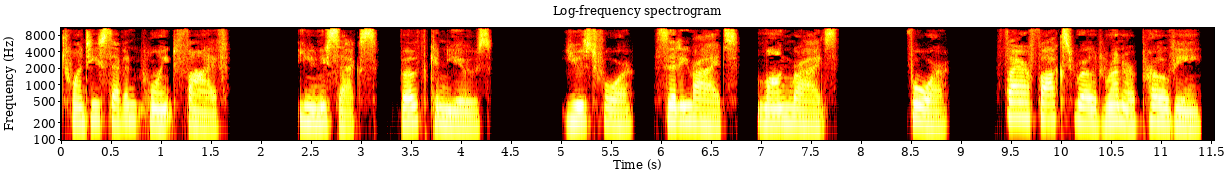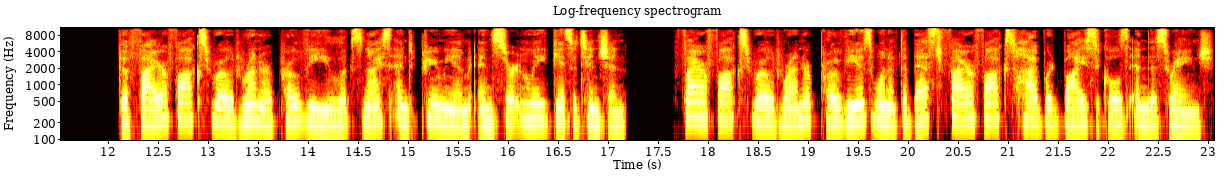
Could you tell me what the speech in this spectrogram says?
27.5. Unisex, both can use. Used for City rides, long rides. 4. Firefox Roadrunner Pro V. The Firefox Roadrunner Pro V looks nice and premium and certainly gets attention. Firefox Roadrunner Pro V is one of the best Firefox hybrid bicycles in this range.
